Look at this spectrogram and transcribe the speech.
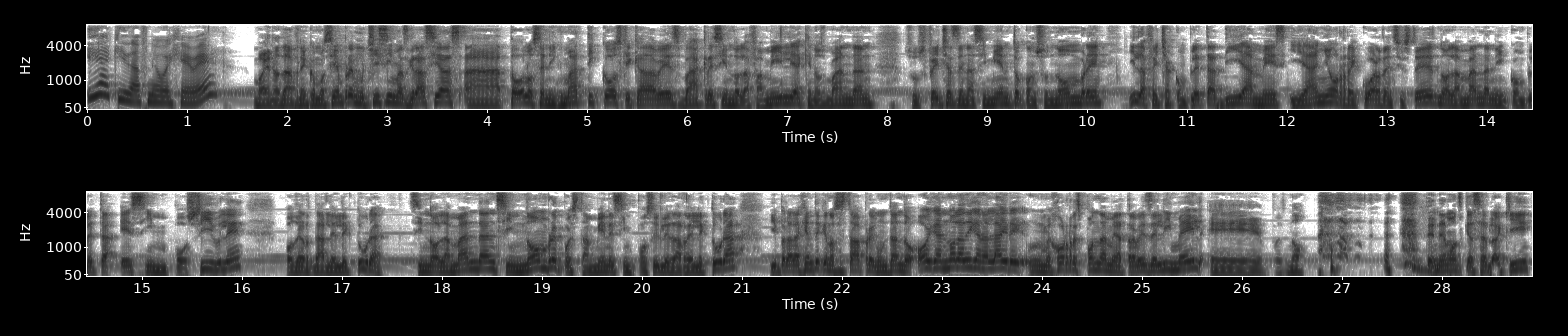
Y aquí Dafne OGB. Bueno, Dafne, como siempre, muchísimas gracias a todos los enigmáticos que cada vez va creciendo la familia, que nos mandan sus fechas de nacimiento con su nombre y la fecha completa, día, mes y año. Recuerden, si ustedes no la mandan incompleta, es imposible poder darle lectura. Si no la mandan sin nombre, pues también es imposible darle lectura. Y para la gente que nos estaba preguntando, oigan, no la digan al aire, mejor respóndame a través del email, eh, pues no. Tenemos que hacerlo aquí,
